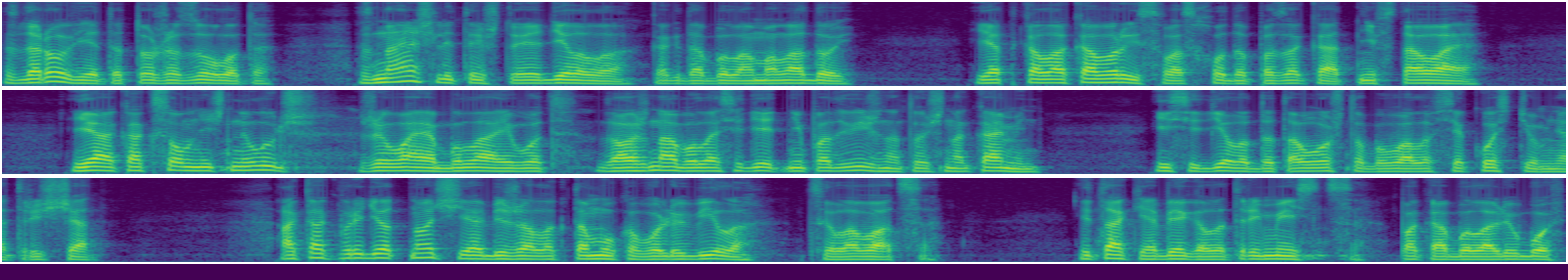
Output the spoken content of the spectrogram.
Здоровье — это тоже золото. Знаешь ли ты, что я делала, когда была молодой? Я ткала ковры с восхода по закат, не вставая. Я, как солнечный луч, живая была и вот должна была сидеть неподвижно, точно камень. И сидела до того, что бывало все кости у меня трещат. А как придет ночь, я бежала к тому, кого любила, целоваться. И так я бегала три месяца, пока была любовь,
